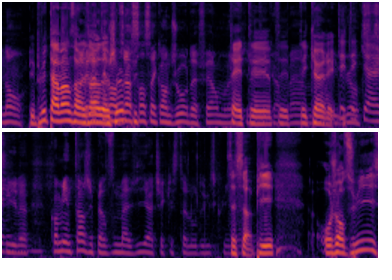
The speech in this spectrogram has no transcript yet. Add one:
Non. Puis plus t'avances dans Mais les là, heures t'es de jeu, à plus 150 jours de ferme. là, T'es- t'es- t'es- t'es écœuré. j'ai T'es écœuré. Combien de temps j'ai perdu de ma vie à checker ce loading screen? c'est ça. Puis aujourd'hui,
